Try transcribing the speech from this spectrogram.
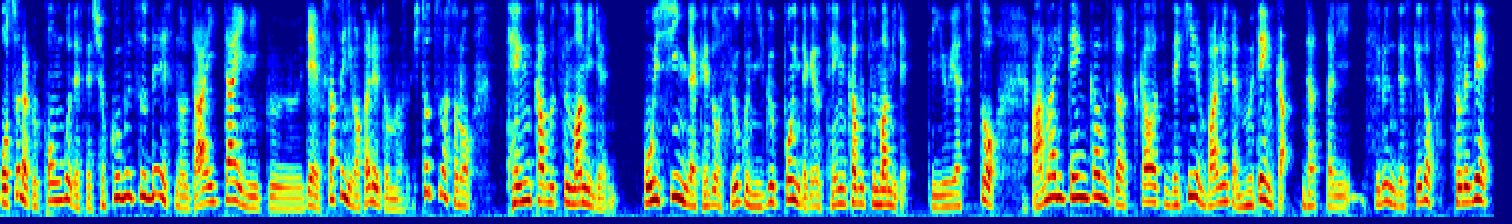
おそらく今後ですね植物ベースの代替肉で2つに分かれると思います。1つはその添加物まみれ美味しいんだけどすごく肉っぽいんだけど添加物まみれっていうやつとあまり添加物は使わずできる場合によっては無添加だったりするんですけどそれで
